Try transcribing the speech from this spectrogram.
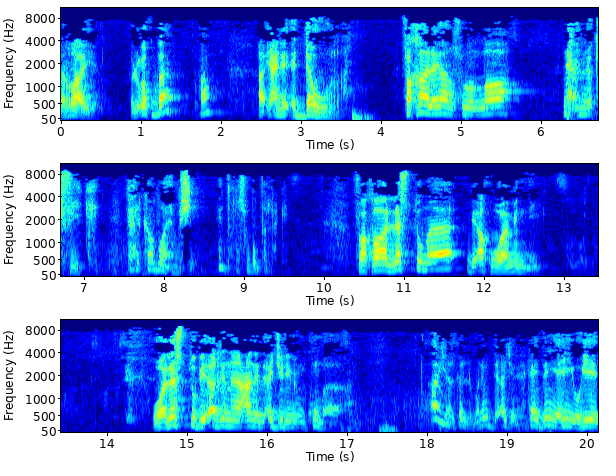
الراية. العقبة ها؟ يعني الدور. فقال يا رسول الله نحن نكفيك. تركب ونمشي أنت الرسول بتضلك فقال لستما بأقوى مني. ولست بأغنى عن الأجر منكما. أجر قال له أنا بدي أجر. الحكاية دنيا هي وهي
